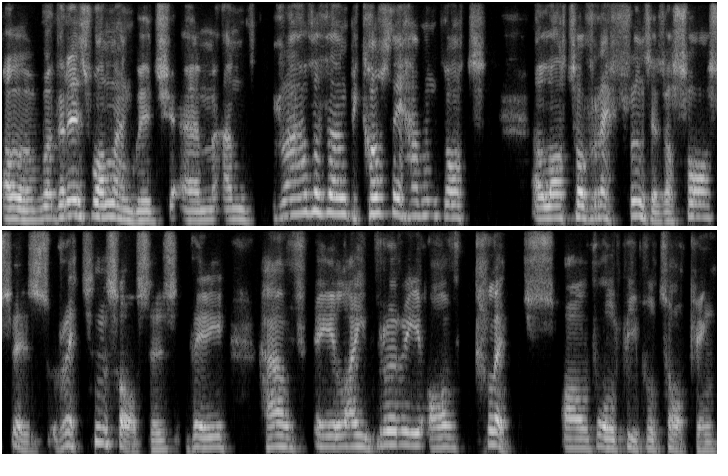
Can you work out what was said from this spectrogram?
oh, well, there is one language, um, and rather than because they haven't got a lot of references or sources, written sources, they have a library of clips of old people talking,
